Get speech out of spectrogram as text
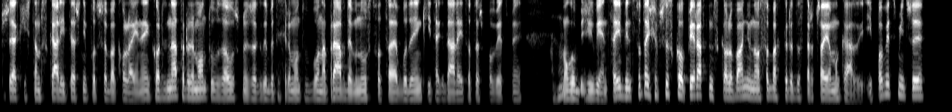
przy jakiejś tam skali też nie potrzeba kolejnej. Koordynator remontów, załóżmy, że gdyby tych remontów było naprawdę mnóstwo, całe budynki i tak dalej, to też powiedzmy mhm. mogło być ich więcej, więc tutaj się wszystko opiera w tym skalowaniu na osobach, które dostarczają okazji. I powiedz mi, czy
